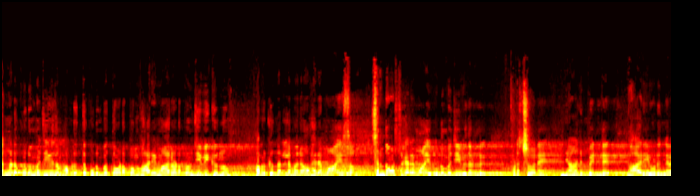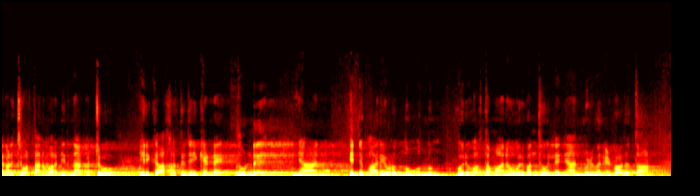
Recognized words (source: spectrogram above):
തങ്ങളുടെ കുടുംബജീവിതം അവിടുത്തെ കുടുംബത്തോടൊപ്പം ഭാര്യമാരോടൊപ്പം ജീവിക്കുന്നു. അവർക്ക് നല്ല മനോഹരമായ സന്തോഷകരമായ കുടുംബജീവിതമുണ്ട്. പടച്ചോനെ ഞാനിപ്പോൾ എന്റെ ഭാര്യയോട് ഇങ്ങനെ കളിച്ച് വർത്താനം പറഞ്ഞിരുന്നാൽ പറ്റുമോ എനിക്ക് ആഹ്രത്തിൽ ജയിക്കണ്ടേ? അതുകൊണ്ട് ഞാൻ എന്റെ ഭാര്യയോടൊന്നും ഒന്നും ഒരു വർത്തമാനമോ ഒരു ബന്ധവുമില്ല. ഞാൻ മുഴുവൻ എഴുപാതത്താണ്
